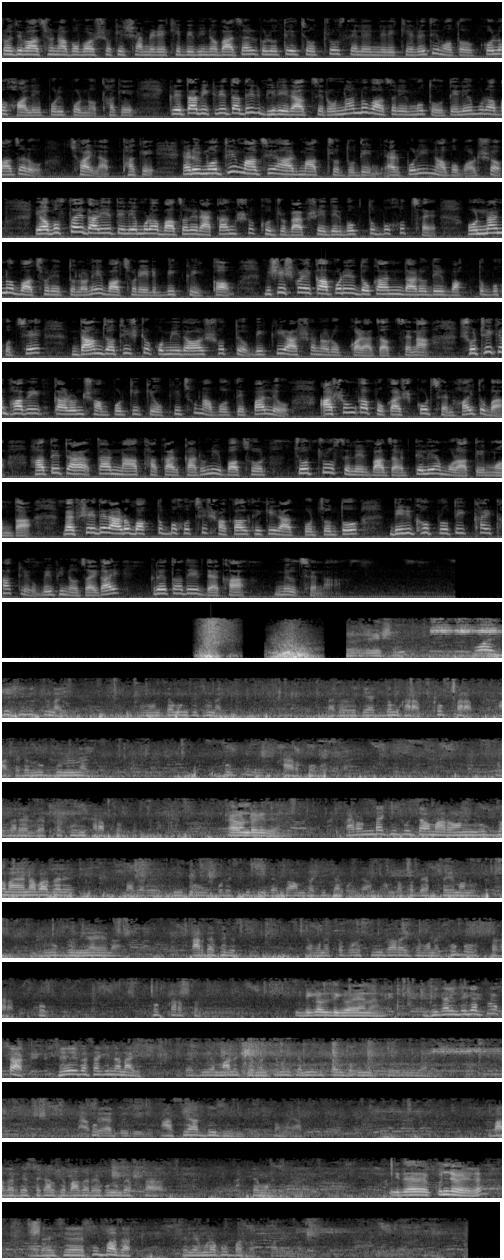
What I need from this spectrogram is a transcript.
প্রতি বছর নববর্ষকে সামনে রেখে বিভিন্ন বাজারগুলোতে চৈত্র সেলের নিরিখে রীতিমতো কোলোহলে পরিপূর্ণ থাকে। ক্রেতা বিক্রেতাদের ভিড়ে রাজ্যের অন্যান্য বাজারের মতো তেলিয়ামুড়া বাজারও ছয় লাভ থাকে। এর মধ্যে মাঝে আর মাত্র দুদিন এরপরই নববর্ষ। এই অবস্থায় দাঁড়িয়ে তেলিয়ামুড়া বাজারের একাংশ ক্ষুদ্র ব্যবসায়ীদের বক্তব্য হচ্ছে, অন্যান্য বছরের তুলনায় বছরের বিক্রি কম। বিশেষ করে কাপড়ের দোকানদারদের বক্তব্য হচ্ছে, দাম যথেষ্ট কমিয়ে দেওয়ার সত্ত্বেও বিক্রি আশানুরূপ করা যাচ্ছে না। সঠিকভাবে কারণ সম্পর্কে কেউ কিছু না বলতে পারলেও আশঙ্কা প্রকাশ করছেন হয়তোবা হাতে টাকা না থাকার কারণে বছর চৈত্র সেলের বাজার তেলিয়ামোড়াতে মন্দা। ব্যবসায়ীদের আরও বক্তব্য হচ্ছে, সকাল থেকে রাত পর্যন্ত দীর্ঘ প্রতীক্ষায় থাকলেও বিভিন্ন জায়গায় ক্রেতাদের দেখা মিলছে না। বেশি কিছু নাই এমন তেমন কিছু নাই। দেখি একদম খারাপ খুব খারাপ। মার্কেটে লোক লোকজনই নাই। খুব খারাপ অবস্থা। এবারের ব্যবসা খুবই খারাপ চলতেছে কারণটা কি? কারণটা কি কইতাম আর অন লোকজন আয় না বাজারে। বাজারে কি পরিস্থিতি এটা তো আমরা কিটা কইতাম? আমরা তো ব্যবসায়ী মানুষ লোকজনই আয় না। কার কাছে বেশি এমন একটা পরিস্থিতি দাঁড়াইছে মানে খুব অবস্থা খারাপ খুব। খুব খারাপ চলছে। বিকাল দিকে হয় না? বিকাল দিকে টুকটাক সেই বেচা কিনা নাই। এটা দিয়ে মালিক পেমেন্ট পেমেন্ট কেমনি দিতে হবে কোনো কিছু ইয়ে নাই আর দুই দিন। আসি আর দুই দিন সময় আছে। বাজার গেছে কালকে বাজারের কোনো ব্যবসা তেমন কিছু নাই। এটা কোন জায়গায় এটা? এটা হচ্ছে পূব বাজার তেলিয়ামুড়া পূব বাজার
